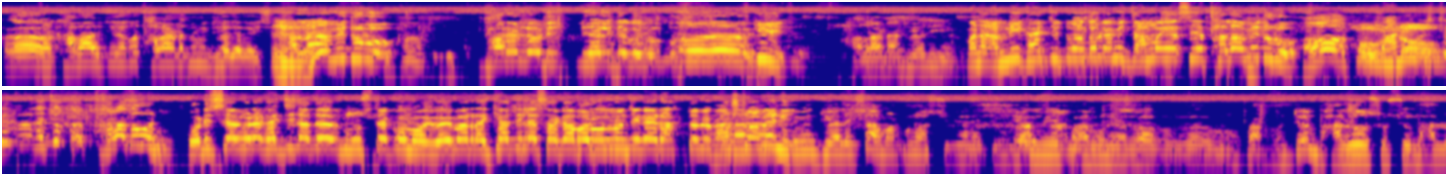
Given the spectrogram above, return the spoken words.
খাবার তোমার খাওয়া হয়েছে দেখো থালাটা তুমি ধুয়ে লাগাইছো থালা আমি ধুবো? হ্যাঁ। ধারে লড়ি ঢেলিতে করব কইব। কি? থালাটা ধুয়ে দিও। মানে আমি খাইছি তোমার দরকার আমি জামাই আসি থালা আমি ধুবো। হ্যাঁ করে খাইছো, থালা দেবো নি? পরিষ্কার করে খাইছি যাতে মুছতে কম হয়। এবার রাখিয়া দিলে শাক আবার অন্য জায়গায় রাখতে হবে কষ্ট হবে নি? তুমি ধুয়ে লাইছো আমার কোনো অসুবিধা নেই তুমি আমি পারব না বাবু পারব তুমি ভালো শ্বশুর ভালো।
